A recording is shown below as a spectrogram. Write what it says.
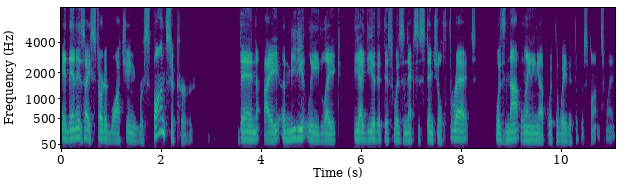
And then as I started watching response occur, then I immediately like the idea that this was an existential threat was not lining up with the way that the response went.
